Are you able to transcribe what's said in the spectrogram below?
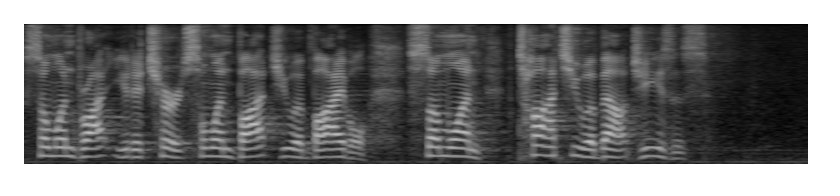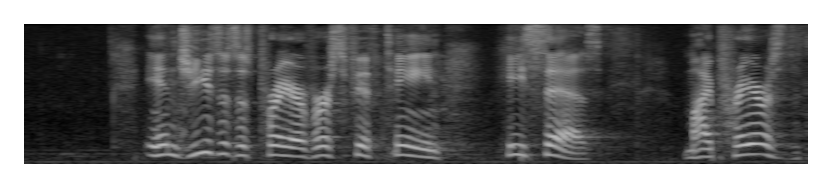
Someone brought you to church. Someone bought you a Bible. Someone taught you about Jesus. In Jesus' prayer, verse 15, he says, My prayer is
